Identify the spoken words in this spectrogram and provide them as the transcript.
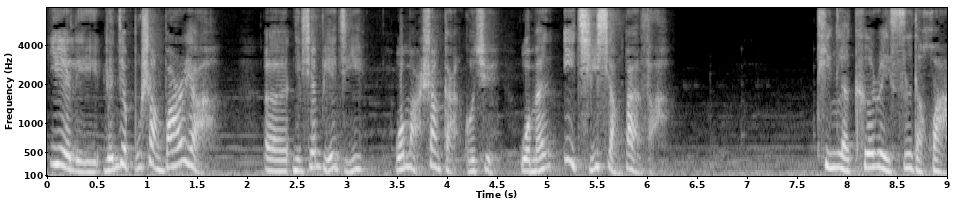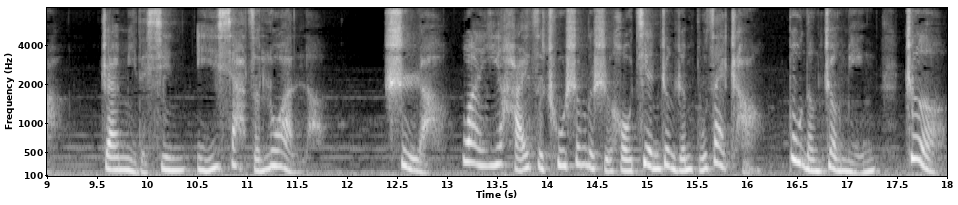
夜里人家不上班呀？呃，你先别急，我马上赶过去，我们一起想办法。听了科瑞斯的话，詹米的心一下子乱了。是啊，万一孩子出生的时候见证人不在场，不能证明，这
